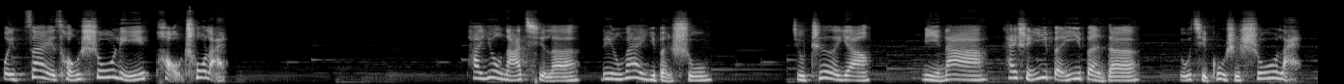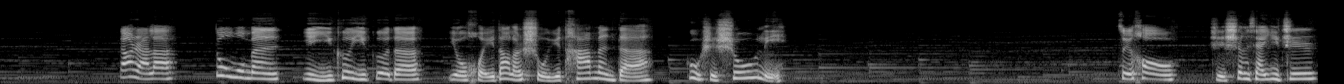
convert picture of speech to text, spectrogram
会再从书里跑出来。他又拿起了另外一本书，就这样，米娜开始一本一本的读起故事书来。当然了，动物们也一个一个的又回到了属于他们的故事书里。最后，只剩下一只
